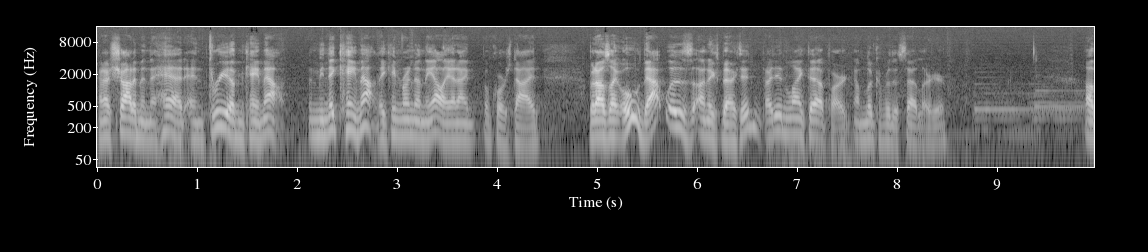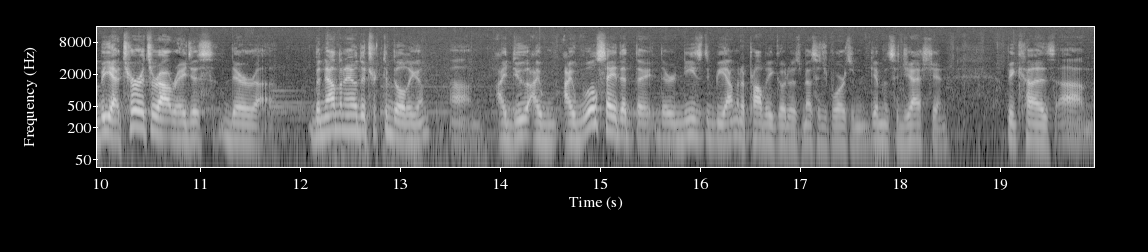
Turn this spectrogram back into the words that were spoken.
and I shot him in the head, and three of them came out. I mean, they came out. They came running down the alley, and I of course died. But I was like, oh, that was unexpected. I didn't like that part. I'm looking for the settler here. Uh, but yeah, turrets are outrageous. They're, uh, but now that I know the trick to building them, um, I do. I, I will say that the, there needs to be. I'm going to probably go to his message boards and give him a suggestion, because um,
